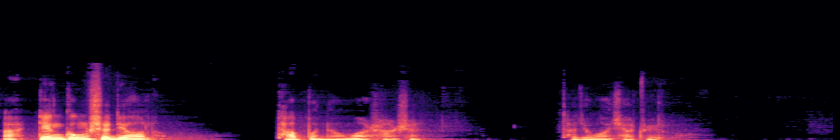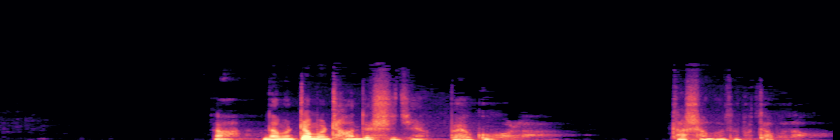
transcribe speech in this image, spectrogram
啊！定功失掉了，他不能往上升，他就往下坠了。啊，那么这么长的时间白过了，他什么都得不到。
